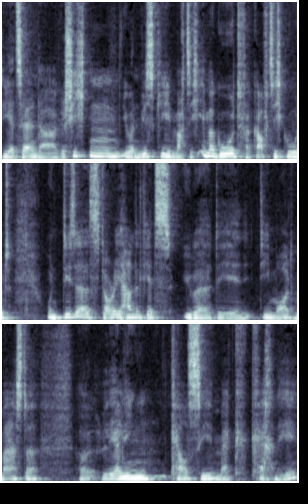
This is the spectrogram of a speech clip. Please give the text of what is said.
Die erzählen da Geschichten über den Whisky, macht sich immer gut, verkauft sich gut. Und diese Story handelt jetzt über die, die Malt Master äh, Lehrling Kelsey McKechnie.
